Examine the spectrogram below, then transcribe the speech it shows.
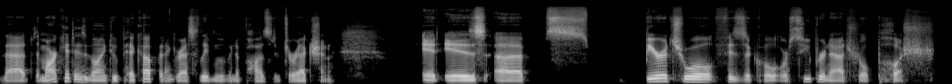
that the market is going to pick up and aggressively move in a positive direction. It is a spiritual, physical, or supernatural push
